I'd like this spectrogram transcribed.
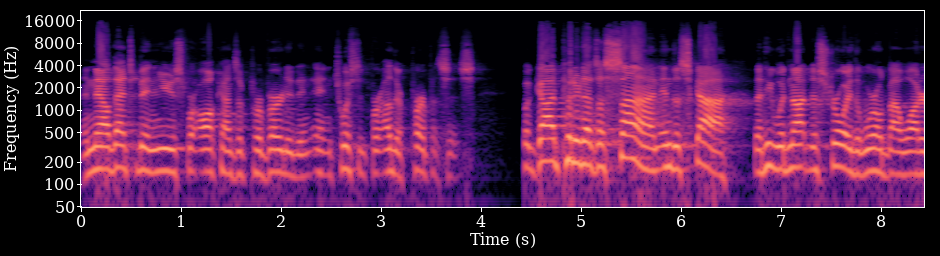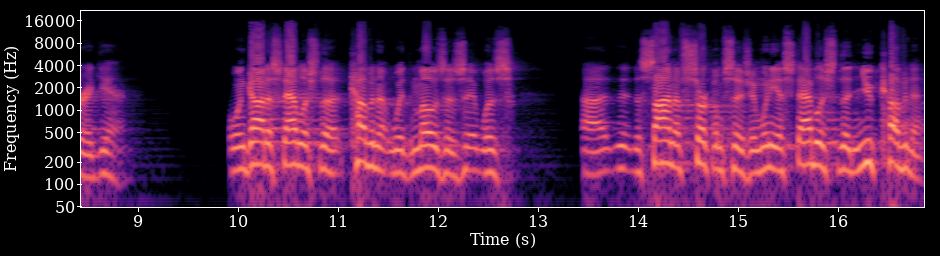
And now that's been used for all kinds of perverted and, and twisted for other purposes. But God put it as a sign in the sky that He would not destroy the world by water again. When God established the covenant with Moses, it was uh, the, the sign of circumcision. When He established the new covenant,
